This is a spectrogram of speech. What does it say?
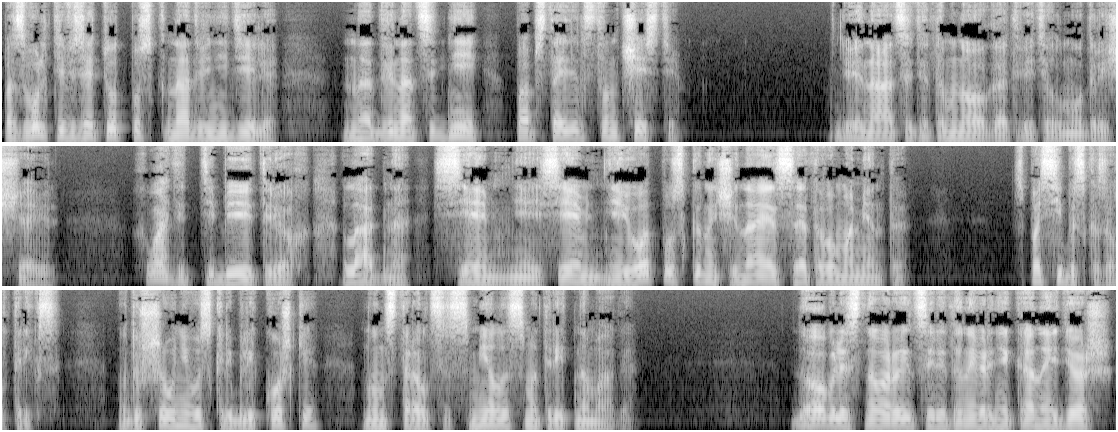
позвольте взять отпуск на две недели, на двенадцать дней по обстоятельствам чести». «Двенадцать — это много», — ответил мудрый Щавель. «Хватит тебе и трех. Ладно, семь дней, семь дней отпуска, начиная с этого момента». «Спасибо», — сказал Трикс. На душе у него скребли кошки, но он старался смело смотреть на мага. «Доблестного рыцаря ты наверняка найдешь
